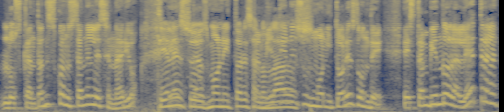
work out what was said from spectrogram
Los cantantes cuando están en el escenario Tienen están- sus monitores a los lados. tienen sus monitores donde están viendo la letra,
